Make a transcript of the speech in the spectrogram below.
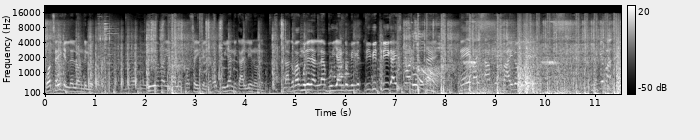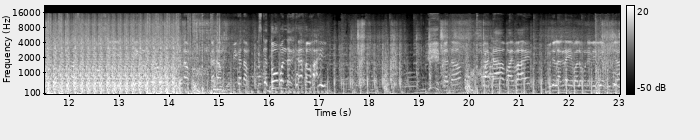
बहुत सही खेल रहे हैं लौंडे लोग। ये भाई ये वाले बहुत सही खेल रहे हैं। भाई बुया निकाल ली इन्होंने। लगभग मुझे चल रहा है बुया इनको मिल के थ्री वी थ्री का स्क्वाड जीतता है? नहीं भाई सामने भाई लोग इनके पास है। बंदा खत्म खत्म। इसका दो बंदा गया भाई। खत्म टाटा, बाय बाय। मुझे लग रहा है ये वालों ने ले लिया भैया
